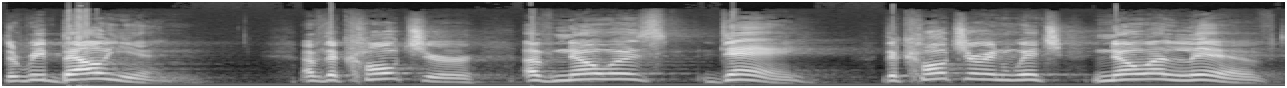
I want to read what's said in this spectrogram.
the rebellion of the culture of Noah's day, the culture in which Noah lived,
